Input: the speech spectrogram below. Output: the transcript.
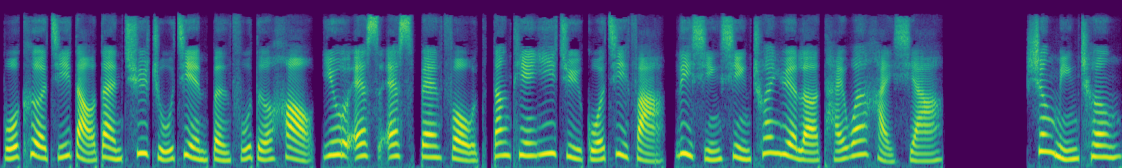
伯克级导弹驱逐舰本福德号 （USS Benfold） 当天依据国际法例行性穿越了台湾海峡。声明称，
